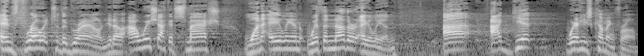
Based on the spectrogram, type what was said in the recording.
and throw it to the ground. You know, I wish I could smash one alien with another alien. I, I get where he's coming from.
